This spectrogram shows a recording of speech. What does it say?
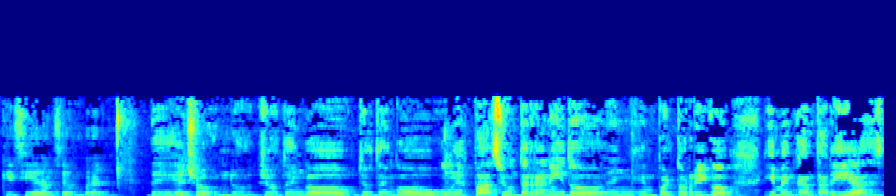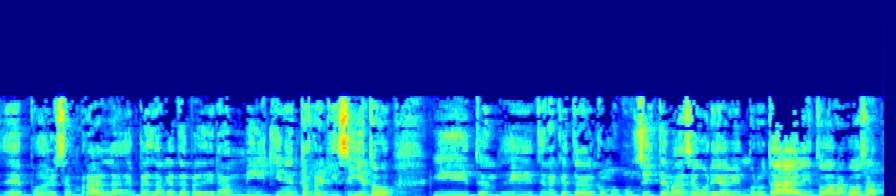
quisieran sembrar. De hecho, yo tengo yo tengo un espacio, un terrenito en, en Puerto Rico y me encantaría eh, poder sembrarla. Es verdad que te pedirán 1500 requisitos y, y tienes que tener como un sistema de seguridad bien brutal y toda la cosa,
